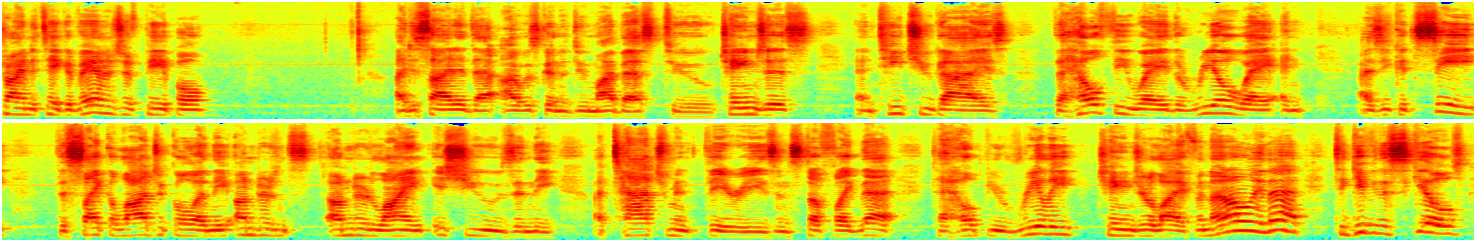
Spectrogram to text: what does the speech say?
trying to take advantage of people, I decided that I was going to do my best to change this and teach you guys the healthy way, the real way, and as you could see, the psychological and the under, underlying issues and the attachment theories and stuff like that to help you really change your life. And not only that, to give you the skills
